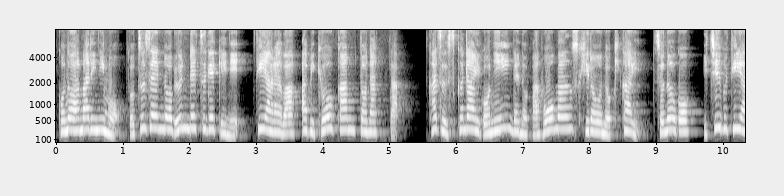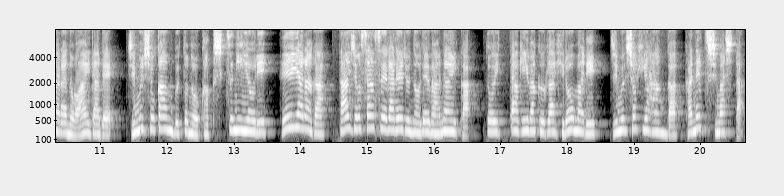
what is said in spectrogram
このあまりにも突然の分裂劇に、ティアラは阿ビ共感となった。数少ない5人でのパフォーマンス披露の機会、その後、一部ティアラの間で、事務所幹部との確執により、平野らが退場させられるのではないか、といった疑惑が広まり、事務所批判が過熱しました。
